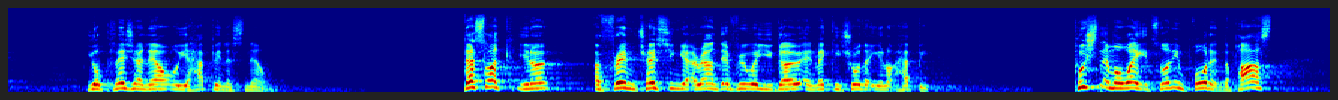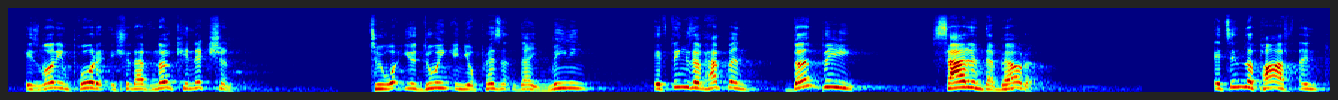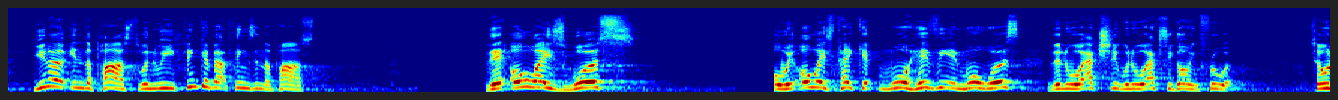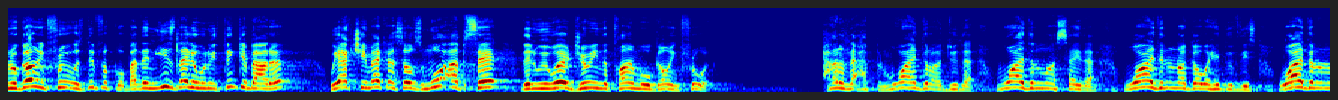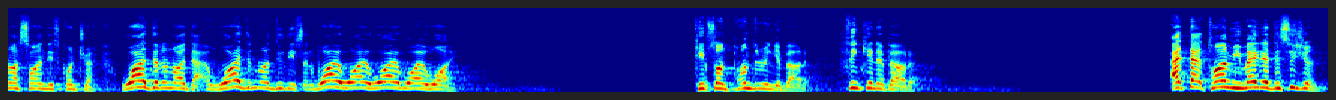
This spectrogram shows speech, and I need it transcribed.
your pleasure now or your happiness now. That's like, you know, a friend chasing you around everywhere you go and making sure that you're not happy. Push them away. It's not important. The past is not important. It should have no connection to what you're doing in your present day. Meaning, if things have happened, don't be saddened about it. It's in the past. And you know, in the past, when we think about things in the past, they're always worse, or we always take it more heavy and more worse than we were actually when we were actually going through it. So when we we're going through it, it was difficult. But then years later, when we think about it, we actually make ourselves more upset than we were during the time we were going through it. How did that happen? Why did I do that? Why didn't I say that? Why didn't I go ahead with this? Why didn't I sign this contract? Why didn't I that? And why didn't I do this? And why, why, why, why, why? Keeps on pondering about it, thinking about it. At that time, you made a decision.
